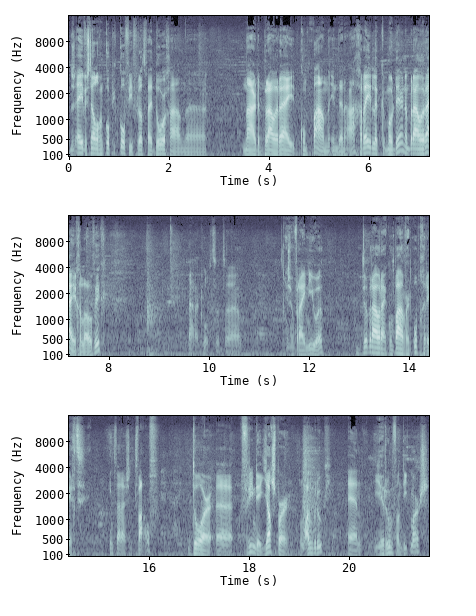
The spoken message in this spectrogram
dus even snel nog een kopje koffie voordat wij doorgaan eh, naar de brouwerij Compaan in Den Haag. Redelijk moderne brouwerij, geloof ik. ja, dat klopt. Het eh, is een vrij nieuwe. De brouwerij Compaan werd opgericht in 2012 door eh, vrienden Jasper Langbroek en Jeroen van Dietmars.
